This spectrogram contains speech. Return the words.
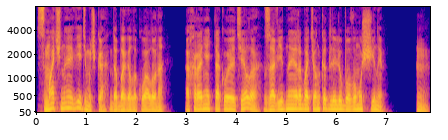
«Смачная ведьмочка», — добавила Куалона. «Охранять такое тело — завидная работенка для любого мужчины». Хм,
